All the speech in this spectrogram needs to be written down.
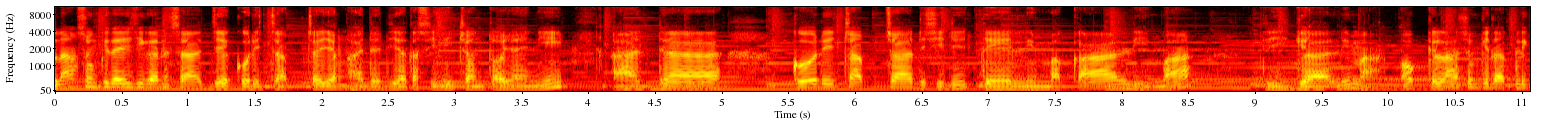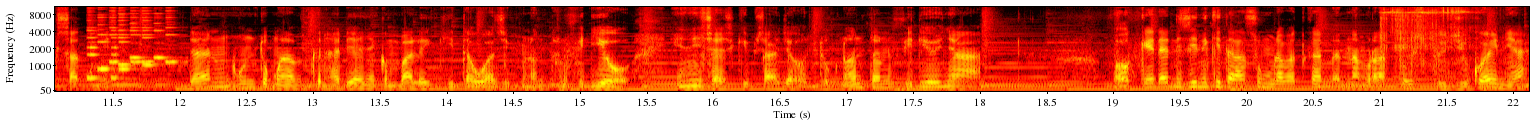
langsung kita isikan saja kode captcha yang ada di atas ini. Contohnya ini ada kode captcha di sini T5K535. Oke, langsung kita klik submit dan untuk mendapatkan hadiahnya kembali kita wajib menonton video. Ini saya skip saja untuk nonton videonya. Oke dan di sini kita langsung mendapatkan 607 koin ya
